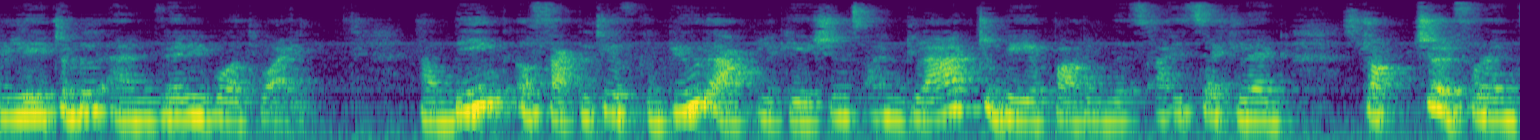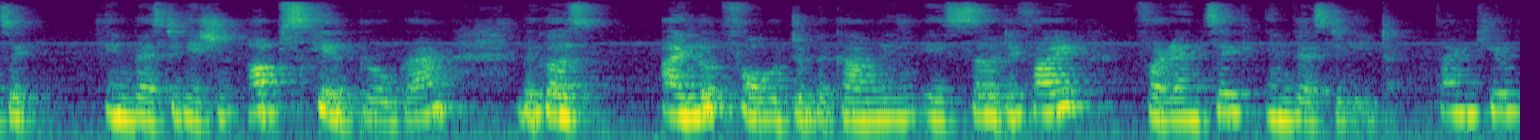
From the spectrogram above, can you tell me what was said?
relatable and very worthwhile. Now, being a faculty of computer applications, I'm glad to be a part of this ISAC-led structured forensic investigation upskill program because I look forward to becoming a certified forensic investigator. Thank you.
